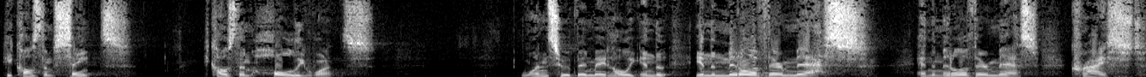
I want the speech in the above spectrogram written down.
He calls them saints, he calls them holy ones. Ones who have been made holy. In the, in the middle of their mess, in the middle of their mess, Christ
